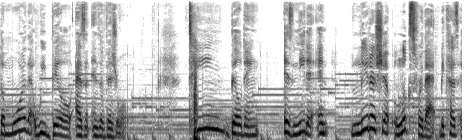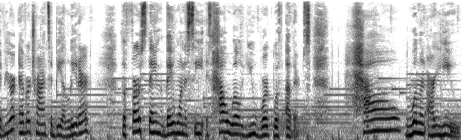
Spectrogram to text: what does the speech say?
the more that we build as an individual. Team building is needed. And Leadership looks for that because if you're ever trying to be a leader, the first thing they want to see is how well you work with others. How willing are you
